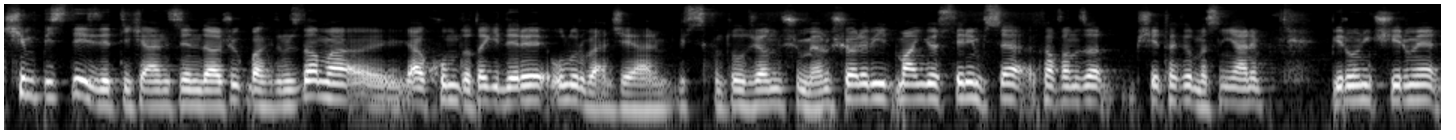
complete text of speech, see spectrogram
Çim pistte izletti kendisini daha çok baktığımızda ama e, ya kumda da gideri olur bence yani bir sıkıntı olacağını düşünmüyorum. Şöyle bir idman göstereyim size kafanıza bir şey takılmasın. Yani 1.13.20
